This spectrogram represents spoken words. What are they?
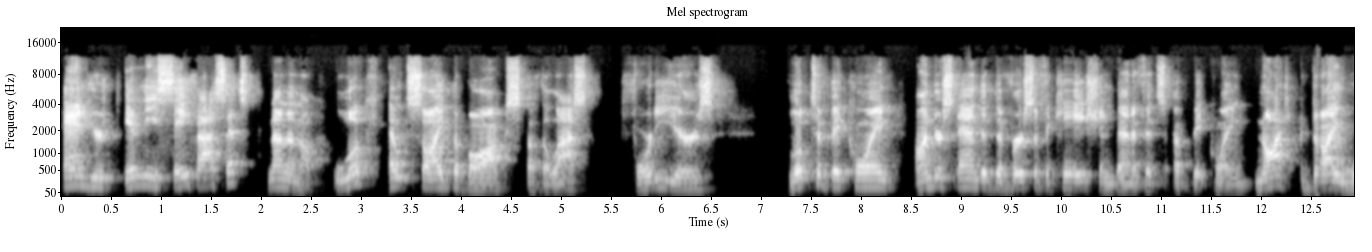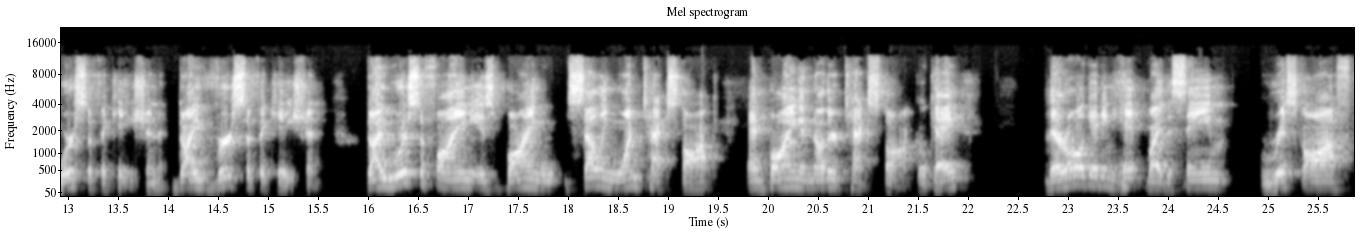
and you're in these safe assets. No, no, no. Look outside the box of the last 40 years. Look to Bitcoin, understand the diversification benefits of Bitcoin, not diversification, diversification. Diversifying is buying, selling one tech stock and buying another tech stock. Okay. They're all getting hit by the same risk off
